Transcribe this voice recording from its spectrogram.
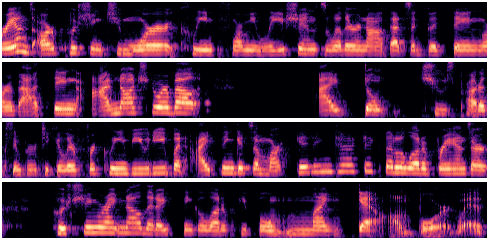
brands are pushing to more clean formulations, whether or not that's a good thing or a bad thing, I'm not sure about. I don't choose products in particular for clean beauty, but I think it's a marketing tactic that a lot of brands are pushing right now that I think a lot of people might get on board with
